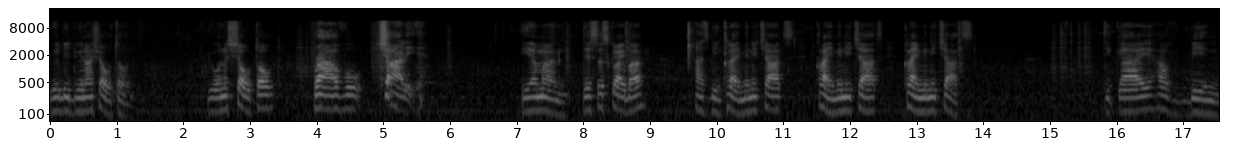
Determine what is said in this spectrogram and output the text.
we'll be doing a shout out. We wanna shout out Bravo Charlie. Yeah man, this subscriber has been climbing the charts, climbing the charts, climbing the charts. The guy have been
